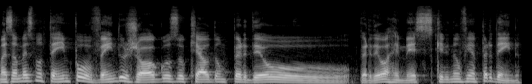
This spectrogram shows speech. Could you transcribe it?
Mas ao mesmo tempo, vendo jogos, o Keldon perdeu, perdeu arremessos que ele não vinha perdendo.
